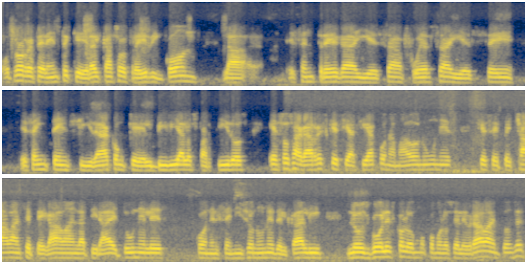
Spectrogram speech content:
otro referente que era el caso de Freddy Rincón, la, esa entrega y esa fuerza y ese, esa intensidad con que él vivía los partidos, esos agarres que se hacía con Amado Núñez, que se pechaban, se pegaban, la tirada de túneles con el cenizo Núñez del Cali, los goles como, como lo celebraba, entonces,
